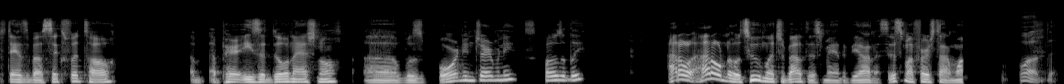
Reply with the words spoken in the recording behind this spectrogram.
stands about six foot tall. Apparently, he's a dual national. Uh, was born in Germany, supposedly. I don't. I don't know too much about this man, to be honest. This is my first time watching. Well, th-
